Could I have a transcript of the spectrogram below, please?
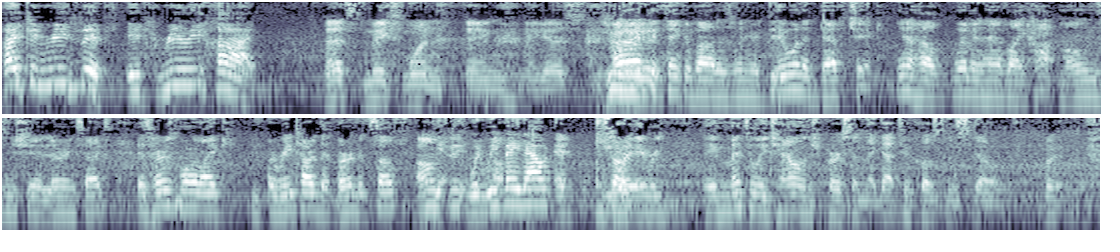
I can read lips. It's really hot. That makes one thing, I guess. All I can think about is when you're doing a deaf chick. You know how women have like hot moans and shit during sex? Is hers more like a retard that burned itself? I don't Yeah, think. when we oh, made out, and I'm sorry, would- a, re, a mentally challenged person that got too close to the stove. but- a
